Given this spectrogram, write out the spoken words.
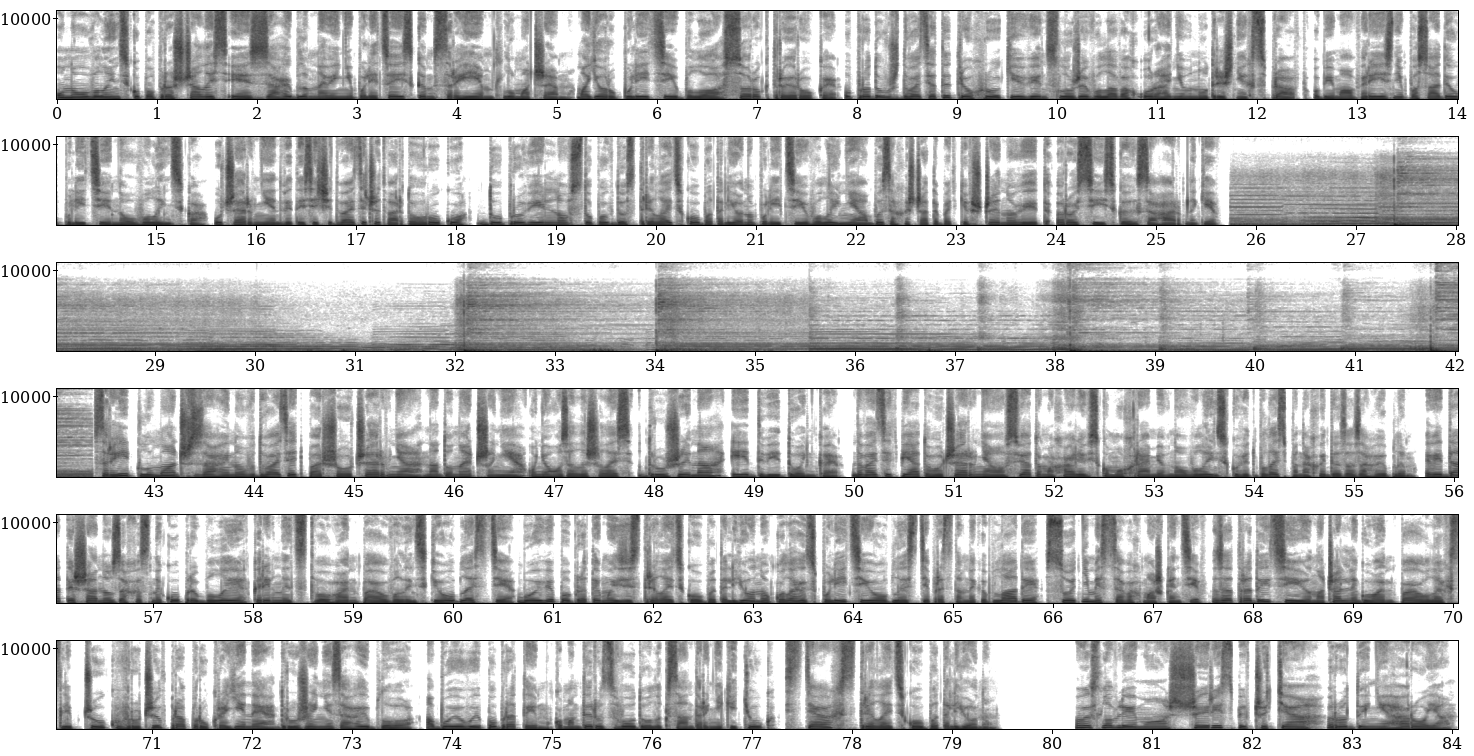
У Нововолинську попрощались із загиблим на війні поліцейським Сергієм Тлумачем. Майору поліції було 43 роки. Упродовж 23 років він служив у лавах органів внутрішніх справ, обіймав різні посади у поліції Нововолинська. У червні 2024 року добровільно вступив до стрілецького батальйону поліції Волині, аби захищати батьківщину від російських загарбників. Сергій Тлумач загинув 21 червня на Донеччині. У нього залишилась дружина і дві доньки. 25 червня у Свято-Михайлівському храмі в Нововолинську відбулась панахида за загиблим. Віддати шану захиснику прибули керівництво ГНП у Волинській області, бойові побратими зі стрілецького батальйону, колеги з поліції області, представники влади, сотні місцевих мешканців. За традицією, начальник ГУНП Олег Сліпчук вручив прапор України дружині загиблого, а бойовий побратим, командир взводу Олександр Нікітюк, стяг стрілецького батальйону. Висловлюємо щирі співчуття родині героя.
